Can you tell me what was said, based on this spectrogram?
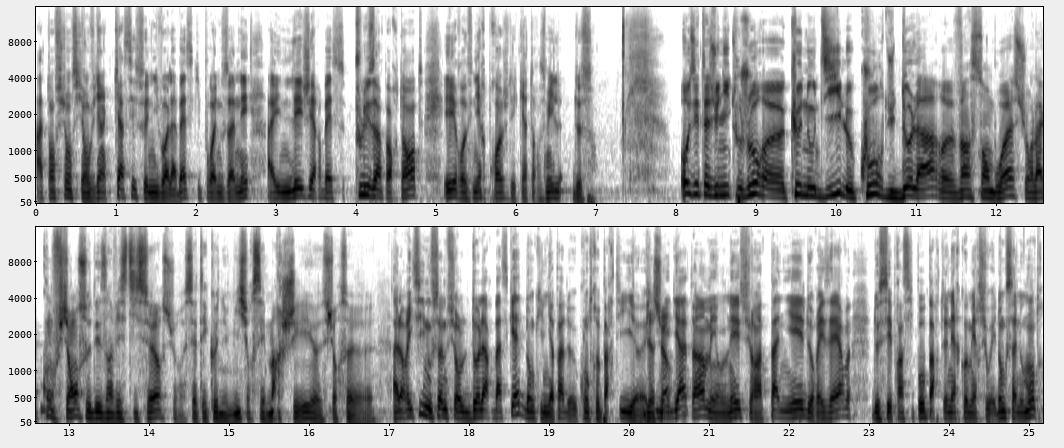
Attention si on vient casser ce niveau à la baisse qui pourrait nous amener à une légère baisse plus importante et revenir proche des 14 200. Aux États-Unis, toujours, euh, que nous dit le cours du dollar, euh, Vincent Bois, sur la confiance des investisseurs, sur cette économie, sur ces marchés, euh, sur ce... Alors ici, nous sommes sur le dollar basket, donc il n'y a pas de contrepartie immédiate, hein, mais on est sur un panier de réserve de ses principaux partenaires commerciaux. Et donc ça nous montre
